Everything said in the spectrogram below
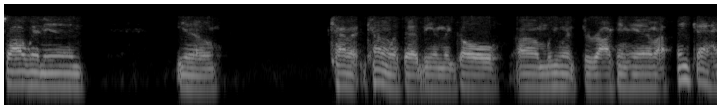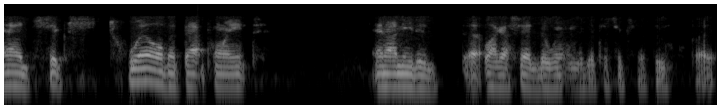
So I went in, you know, kind of kind of with that being the goal. Um, we went through Rockingham. I think I had 612 at that point, and I needed, uh, like I said, the win to get to 650. But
